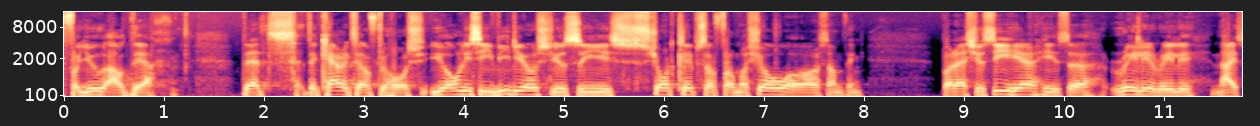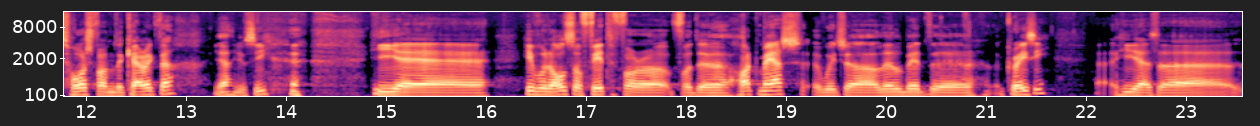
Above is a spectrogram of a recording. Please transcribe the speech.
for you out there, that's the character of the horse. You only see videos, you see short clips from a show or something. But as you see here, he's a really, really nice horse from the character. Yeah, you see. he uh, he would also fit for uh, for the hot mares, which are a little bit uh, crazy. He has a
